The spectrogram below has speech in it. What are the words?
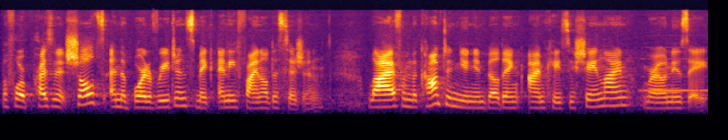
before President Schulz and the Board of Regents make any final decision. Live from the Compton Union Building, I'm Casey Schoenlein, Murrow News 8.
